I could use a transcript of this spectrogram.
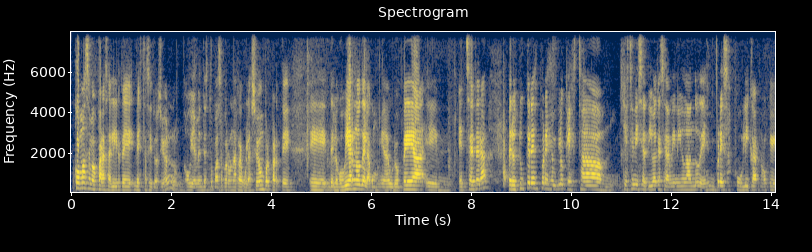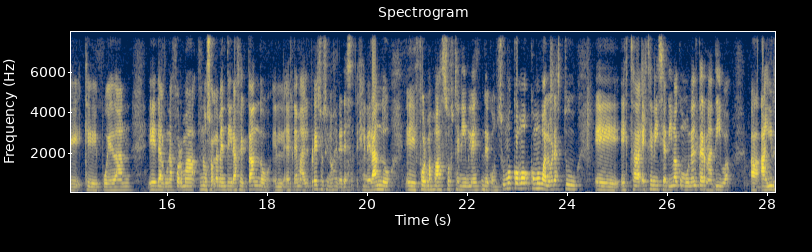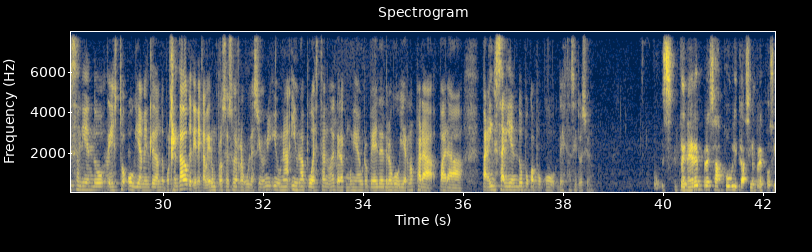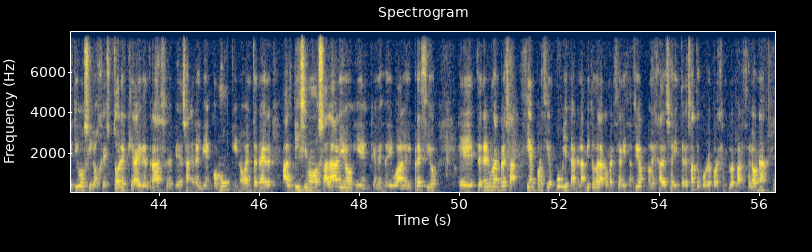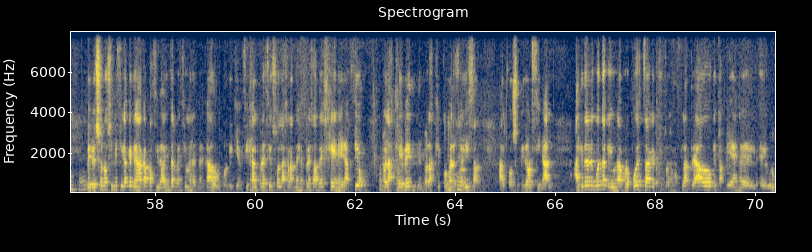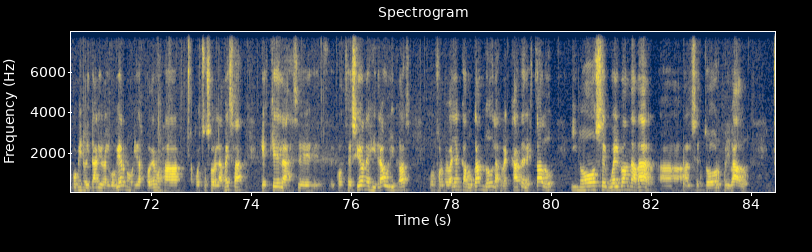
¿Cómo hacemos para salir de, esta situación? Obviamente esto pasa por una regulación por parte eh, de los gobiernos, de la comunidad europea, eh, etcétera. Pero tú crees, por ejemplo, que esta, que esta iniciativa que se ha venido dando de empresas públicas ¿no? que, puedan eh, de alguna forma no solamente ir afectando el, tema del precio, sino generando eh, formas más sostenibles de consumo, ¿cómo, cómo valoras tú eh, esta, esta iniciativa como una alternativa? A, ir saliendo de esto, obviamente dando por sentado que tiene que haber un proceso de regulación y una, y una apuesta ¿no? desde la Comunidad Europea y desde los gobiernos para, para, para ir saliendo poco a poco de esta situación. Tener empresas públicas siempre es positivo si los gestores que hay detrás eh, piensan en el bien común y no en tener altísimos salarios y en que les dé igual el precio. Eh, tener una empresa 100% pública en el ámbito de la comercialización no deja de ser interesante, ocurre por ejemplo en Barcelona, pero eso no significa que tenga capacidad de intervención en el mercado, porque quien fija el precio son las grandes empresas de generación, no las que venden, no las que comercializan al consumidor final. Hay que tener en cuenta que hay una propuesta que nosotros hemos planteado, que también el, grupo minoritario en el gobierno, Unidas Podemos, ha, puesto sobre la mesa, que es que las eh, concesiones hidráulicas, conforme vayan caducando, las rescate el Estado y no se vuelvan a dar al sector privado.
